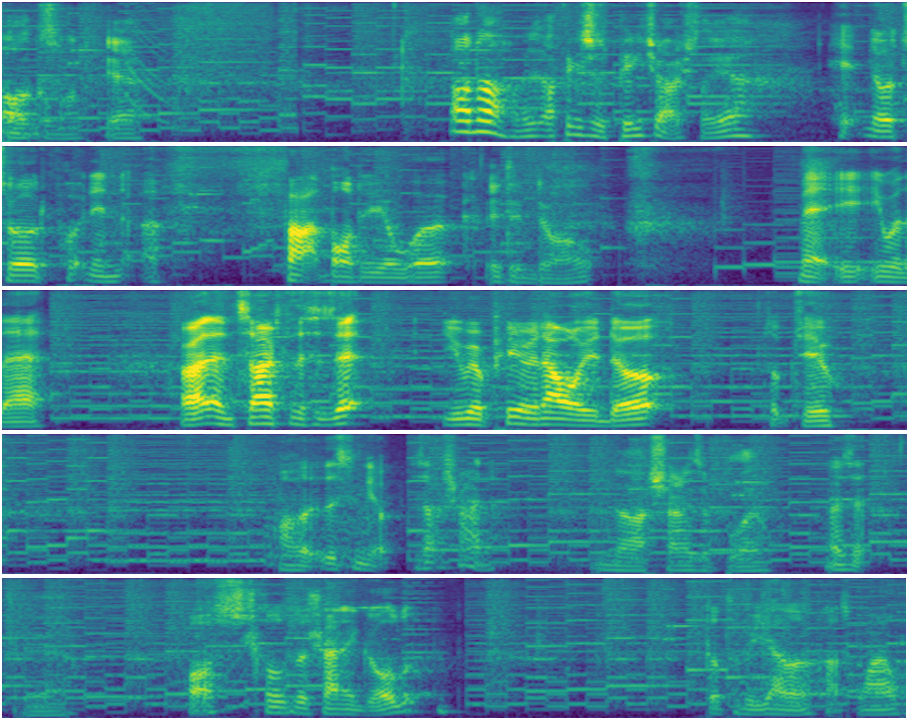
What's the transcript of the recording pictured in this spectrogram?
Pokemon. Yeah. Oh no, I think it's just Pikachu actually. Yeah, Hypnotoad putting in a fat body of work. It didn't do all. Mate, you, you were there. Alright then, time for this is it. You appear now or you don't. It's up to you. Oh, look, listen, up. Is that shiny? No, shinies are blue. Is it? Yeah, What's colours of shiny gold? Don't think be yellow, that's wild.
